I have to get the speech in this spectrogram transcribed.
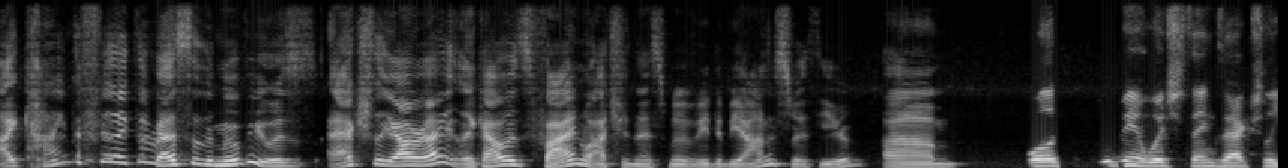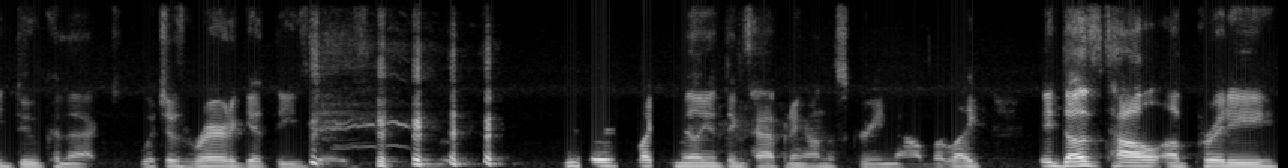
I kind of feel like the rest of the movie was actually all right. Like I was fine watching this movie, to be honest with you. Um, well, it's a movie in which things actually do connect, which is rare to get these days. There's like a million things happening on the screen now, but like it does tell a pretty,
